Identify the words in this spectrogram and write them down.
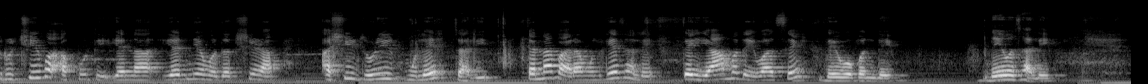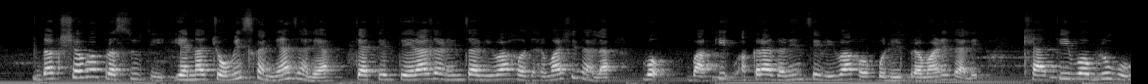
रुची व आकुती यांना यज्ञ व दक्षिणा अशी जुळी मुले झाली. त्यांना बारा मुलगे झाले. ते यामदेवाचे देवबंदे. देव झाले. दक्ष व प्रसूती यांना चोवीस कन्या झाल्या. त्यातील तेरा जणींचा विवाह धर्माशी झाला व बाकी अकरा जणींचे विवाह पुढीलप्रमाणे झाले. ख्याती व भृगू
